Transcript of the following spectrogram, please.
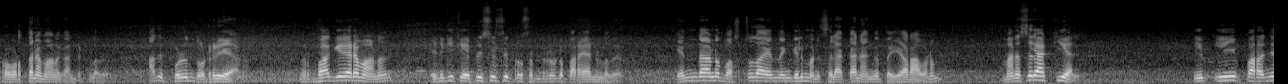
പ്രവർത്തനമാണ് കണ്ടിട്ടുള്ളത്. അതിപ്പോഴും തുടരുകയാണ്. നിർഭാഗ്യകരമാണ് എനിക്ക് കെ പി സി സി പ്രസിഡന്റിനോട് പറയാനുള്ളത് എന്താണ് വസ്തുത എന്നെങ്കിലും മനസ്സിലാക്കാൻ അങ്ങ് തയ്യാറാവണം. മനസ്സിലാക്കിയാൽ ഈ പറഞ്ഞ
